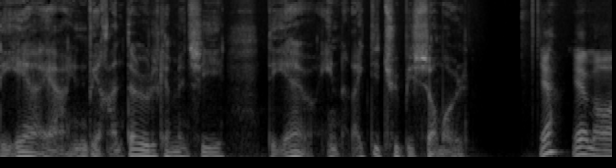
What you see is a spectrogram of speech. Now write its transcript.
det her er en verandaøl, kan man sige. Det er jo en rigtig typisk sommerøl. Ja, ja og,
